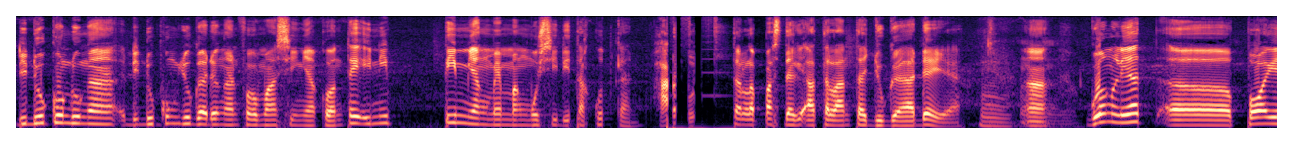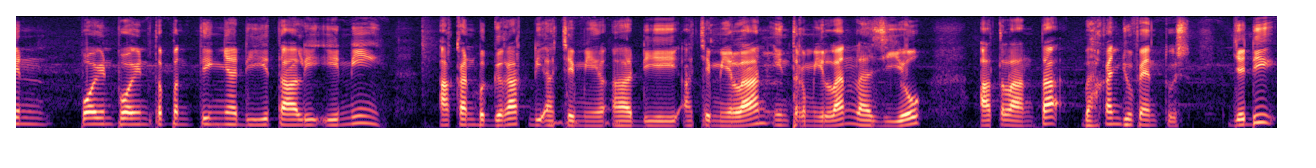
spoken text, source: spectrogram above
didukung dengan didukung juga dengan formasinya Conte ini tim yang memang mesti ditakutkan. Terlepas dari Atalanta juga ada ya. Nah, gue ngelihat eh, poin poin-poin terpentingnya di Italia ini akan bergerak di AC, Mi- eh, di AC Milan, Inter Milan, Lazio, Atalanta, bahkan Juventus. Jadi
